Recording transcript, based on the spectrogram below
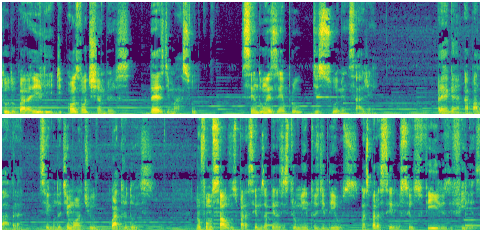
Tudo para ele de Oswald Chambers, 10 de março. Sendo um exemplo de sua mensagem. Prega a palavra. 2 Timóteo 4:2. Não fomos salvos para sermos apenas instrumentos de Deus, mas para sermos seus filhos e filhas.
